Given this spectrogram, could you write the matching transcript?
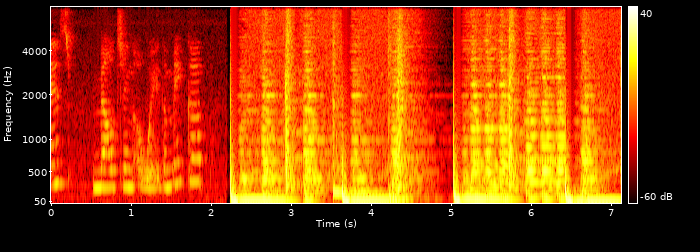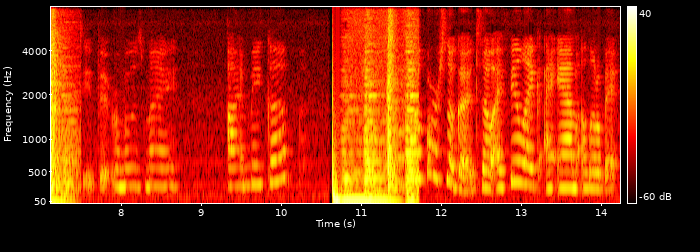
is melting away the makeup. See if it removes my eye makeup. So far so good. So I feel like I am a little bit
